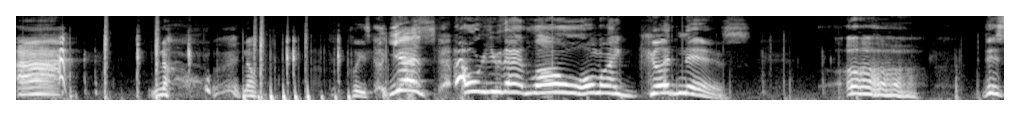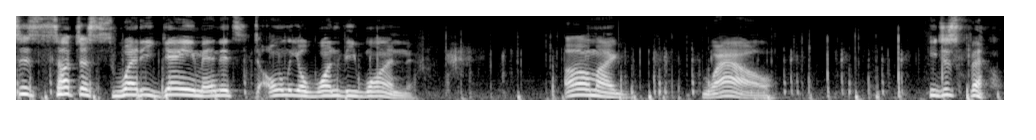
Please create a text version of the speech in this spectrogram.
Ah! No! No. Please. Yes! How are you that low? Oh my goodness! Ugh! This is such a sweaty game, and it's only a 1v1. Oh my... Wow. He just fell.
